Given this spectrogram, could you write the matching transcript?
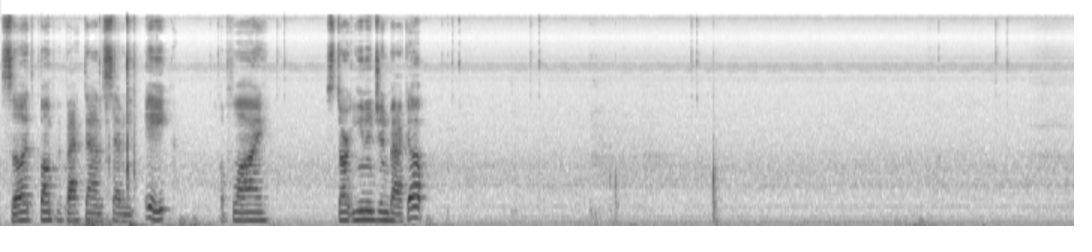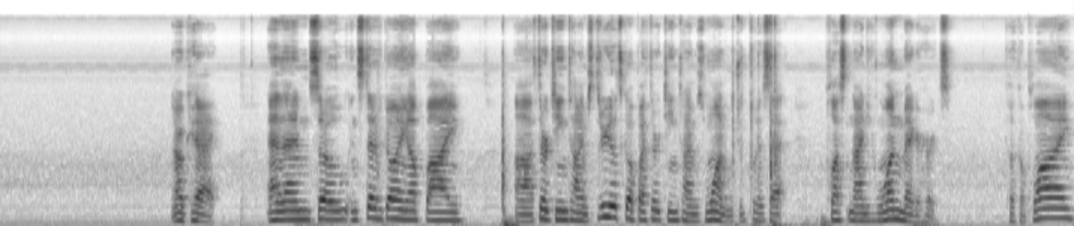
So let's bump it back down to 78, apply, start Unigine back up, Okay. And then, so instead of going up by uh, 13 times 3, let's go up by 13 times 1, which would put us at plus 91 megahertz. Click apply,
